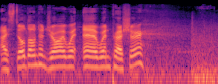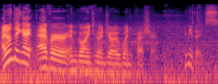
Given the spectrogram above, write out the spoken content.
I still don't enjoy wi uh, wind pressure. I don't think I ever am going to enjoy wind pressure. Give me these.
